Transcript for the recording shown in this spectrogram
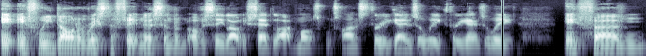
if we don't want to risk the fitness, and obviously, like we've said, like multiple times, three games a week, three games a week. If um,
